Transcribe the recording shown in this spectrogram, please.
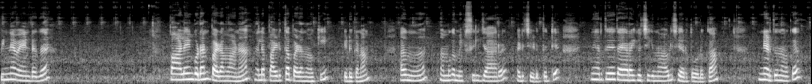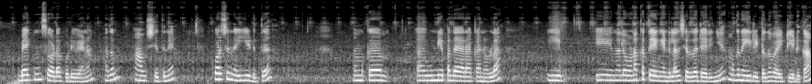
പിന്നെ വേണ്ടത് പാളയംകുടൻ പഴമാണ്. നല്ല പഴുത്ത പഴം നോക്കി എടുക്കണം. അതൊന്ന് നമുക്ക് മിക്സിയിൽ ജാറ് അടിച്ചെടുത്തിട്ട് നേരത്തെ തയ്യാറാക്കി വെച്ചിരിക്കുന്ന മാവിൽ ചേർത്ത് കൊടുക്കാം. പിന്നെ അടുത്ത് നമുക്ക് ബേക്കിംഗ് സോഡ പൊടി വേണം. അതും ആവശ്യത്തിന് കുറച്ച് നെയ്യെടുത്ത് നമുക്ക് ഉണ്ണിയപ്പം തയ്യാറാക്കാനുള്ള ഈ ഈ നല്ല ഉണക്ക തേങ്ങ ഉണ്ടല്ലോ അത് ചെറുതായിട്ട് അരിഞ്ഞ് നമുക്ക് നെയ്യിലിട്ടൊന്ന് വഴറ്റിയെടുക്കാം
